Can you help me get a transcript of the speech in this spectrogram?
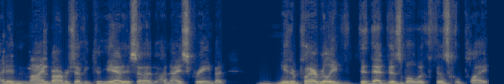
I didn't mind Barbashev. He, he had he set a, a, nice screen, but neither player really did that visible with physical play.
